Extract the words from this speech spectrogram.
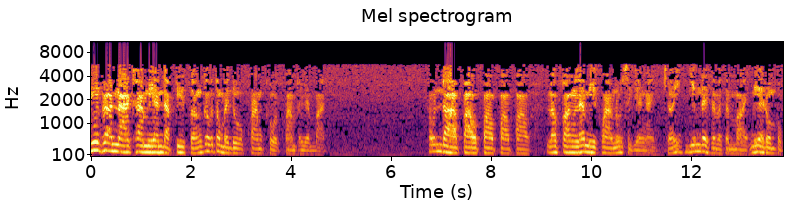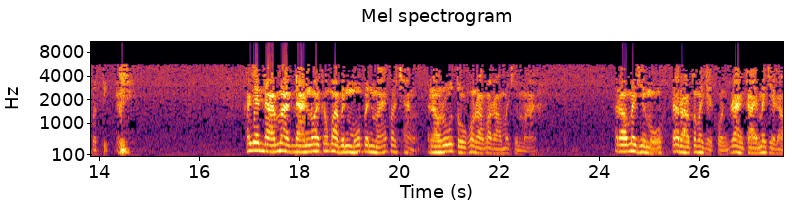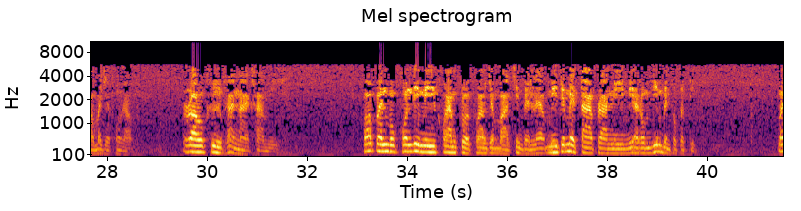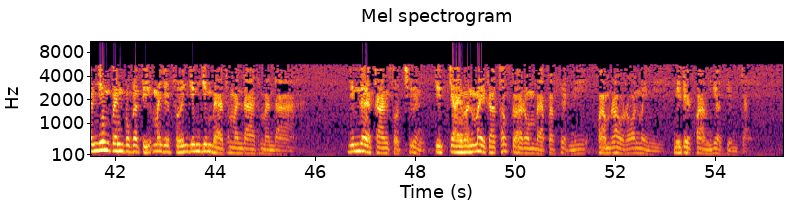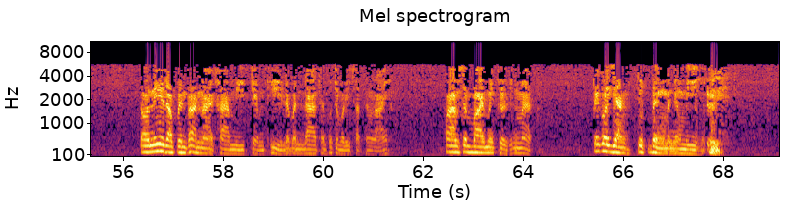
นี่พระอนาคามีอันดับที่สองก็ต้องไปดูความโกรธความพยาบาทเขาด่าเปล่าเปล่าเปล่าเปล่าเราฟังแล้วมีความรู้สึกยังไง เฉยยิ้มได้สบายสบายมีอารมณ์ปกติเขาจะด่ามากด่าน้อยเขาว่าเป็นหมูเป็นหมาก็ช่าง เรารู้ตัวของเราว่าเราไม่ใช่หมา เราไม่ใช่หมูแต่เราก็ไม่ใช่คน ร่างกายไม่ใช่เราไม่ใช่ของเรา เราคือพระนาคามี เพราะเป็นบุคคลที่มีความโกรธความจำบาดสิ้นไปแล้ว มีแต่เมตตาปราณีมีอารมณ์ยิ้มเป็นปกติมันยิ้มเป็นปกติไม่ใช่เผยยิ้มยิ้มแบบธรรมดาธรรมดา ยิ้มด้วยการสดชื่น จิตใจมันไม่กระทบกับอารมณ์แบบประเภทนี้ ความเร่าร้อนไม่มีมีแต่ความเยือกเย็นใจ ตอนนี้เราเป็นพระนายคามีเต็มที่และบรรดาท่านพุทธบริษัททั้งหลาย ความสบายไม่เกิดขึ้นมาก แต่ก็ยังจุดเบ่งมันยังมี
